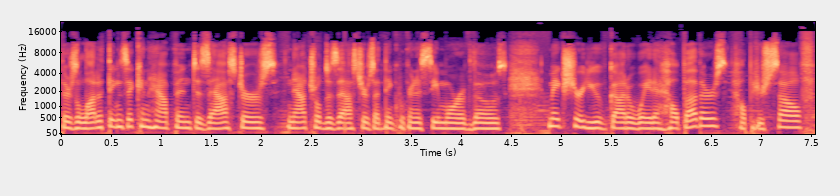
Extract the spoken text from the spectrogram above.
there's a lot of things that can happen disasters, natural disasters. I think we're going to see more of those. Make sure you've got a way to help others, help yourself.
